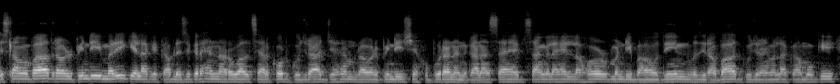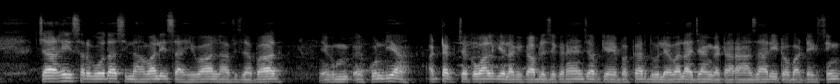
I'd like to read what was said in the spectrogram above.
اسلام آباد راول پنڈی مری کے علاقے قابل ذکر ہیں۔ ناروال، سیالکوٹ، گجرات، جہرم راول پنڈی شیخ پورہ ننکانہ صاحب، سانگلہ لاہور، منڈی بہاؤدین وزیر آباد گجرا والا کاموں کی چاغی، سرگودا سلہ والی، ساہیوال، حافظ آباد۔ کنڈیاں اٹک چکوال کے علاقے قابل ذکر ہیں، جبکہ بکر دولے والا، جنگ اٹھارہ ہزاری ٹوبا ٹیک سنگھ،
